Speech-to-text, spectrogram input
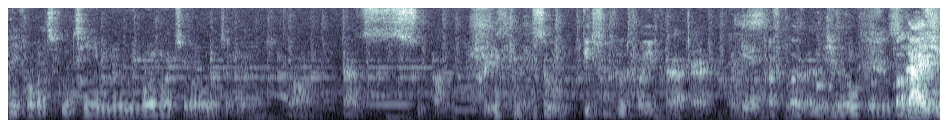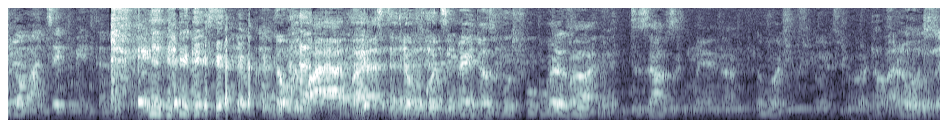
play for my school team. You know, we won lots of awards and medals. Oh, that's super crazy. so they should vote for you for that, right? Yeah. Of course. They that's should true. vote for me. But So guys, you man- come and take me international. Don't be biased, biased in your voting, man. Just vote for whoever Just vote, deserves it, man. And nobody should feel inferior. No, Nobody no, knows. no.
